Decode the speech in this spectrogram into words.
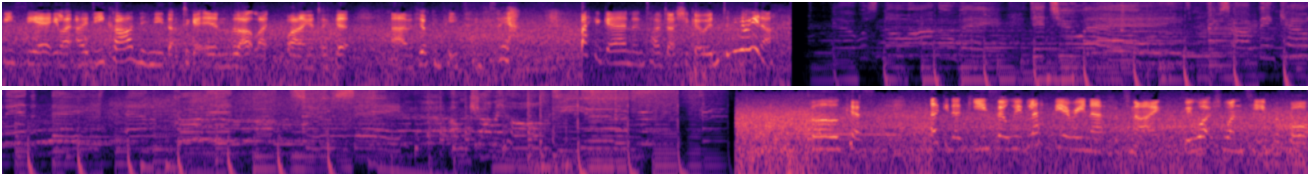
BCA like ID card. You need that to get in without like buying a ticket um, if you're competing. So yeah, back again and time to actually go into the arena. focus. Okie dokie, so we've left the arena for tonight. We watched one team before,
